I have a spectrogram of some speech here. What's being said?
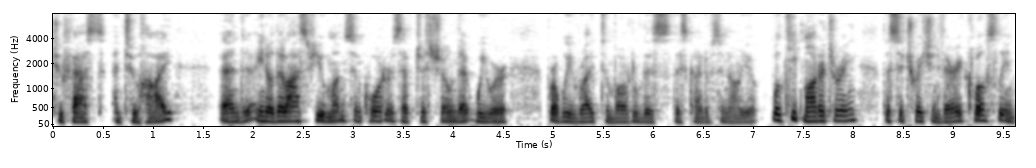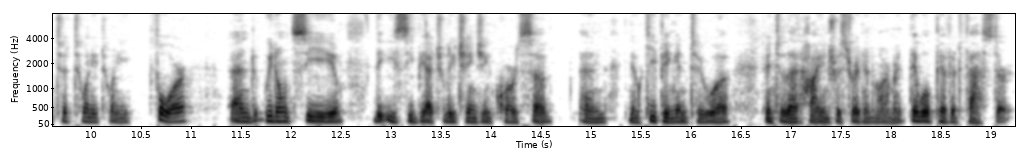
too fast and too high. And uh, you know the last few months and quarters have just shown that we were probably right to model this this kind of scenario. We'll keep monitoring the situation very closely into 2024, and we don't see the ECB actually changing course uh, and you know keeping into uh, into that high interest rate environment. They will pivot faster.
